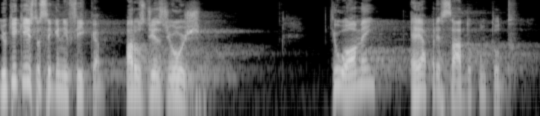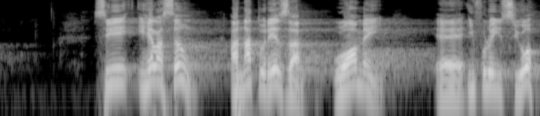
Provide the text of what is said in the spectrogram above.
E o que, que isso significa para os dias de hoje? Que o homem é apressado com tudo. Se em relação à natureza o homem é, influenciou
